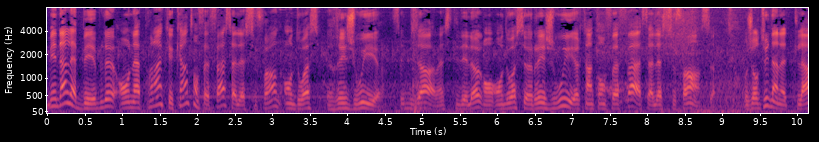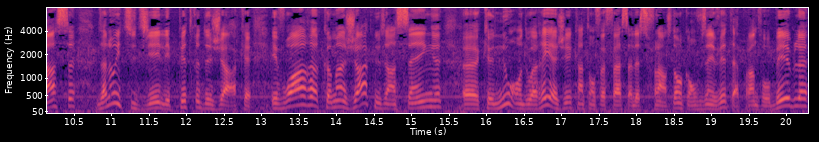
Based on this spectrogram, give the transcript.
Mais dans la Bible, on apprend que quand on fait face à la souffrance, on doit se réjouir. C'est bizarre, hein, cette idée-là. On, doit se réjouir quand on fait face à la souffrance. Aujourd'hui, dans notre classe, nous allons étudier l'épître de Jacques et voir comment Jacques nous enseigne euh, que nous, on doit réagir quand on fait face à la souffrance. Donc, on vous invite à prendre vos Bibles,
